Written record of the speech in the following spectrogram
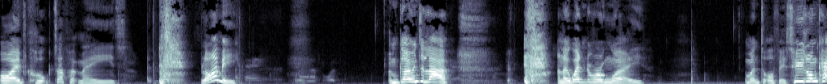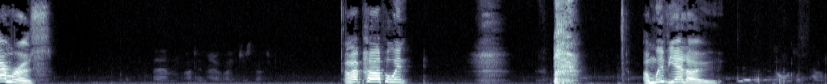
I've cooked up at maze. Blimey. Okay. What is- what- I'm going to lab. and I went the wrong way. Went to office. Who's on cameras? Um, I don't know. I just. I'm at purple in. I'm with yellow. No one's on camp.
